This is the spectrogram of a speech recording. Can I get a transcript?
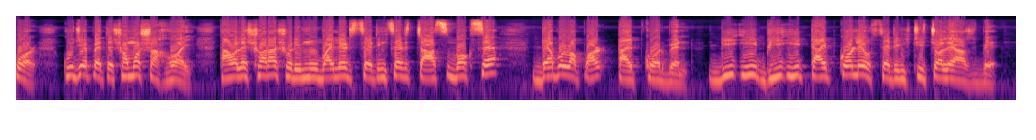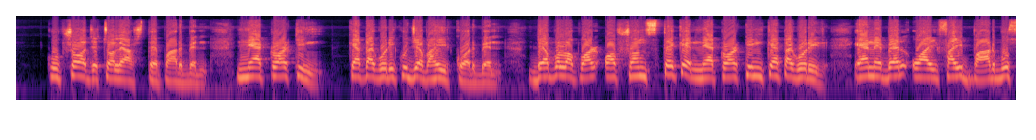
পর খুঁজে পেতে সমস্যা হয়, তাহলে সরাসরি মোবাইলের সেটিংসের চার্জ বক্সে ডেভেলপার টাইপ করবেন। D E V E type করলেও সেটিংসটি চলে আসবে। খুব সহজে চলে আসতে পারবেন। নেটওয়ার্কিং ক্যাটাগরি খুঁজে বাহির করবেন। ডেভেলপার অপশনস থেকে নেটওয়ার্কিং ক্যাটাগরির এনেবেল ওয়াইফাই বারবুস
